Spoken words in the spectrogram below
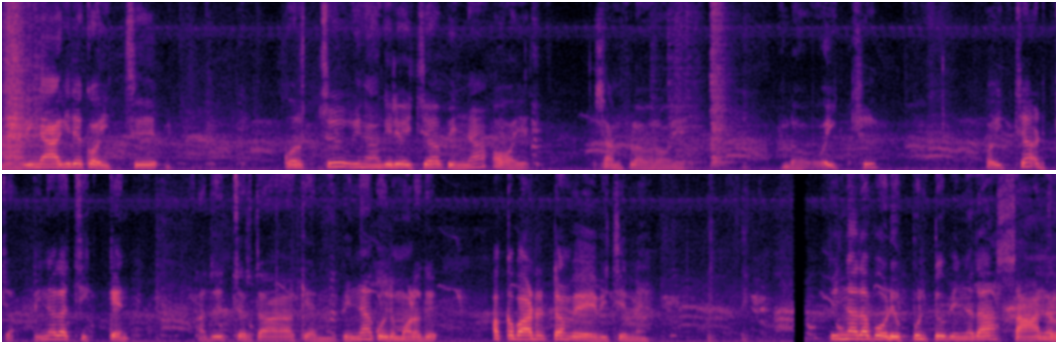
ആ വിനാഗിരിയൊക്കെ ഒഴിച്ച് കുറച്ച് വിനാഗിരി ഒഴിച്ചാൽ പിന്നെ ഓയിൽ സൺഫ്ലവർ ഓയിൽ ഉണ്ടോ? ഒഴിച്ച് ഒഴിച്ച അടിച്ച. പിന്നെ അതാ ചിക്കൻ അത് ചെറുതാക്കിയായിരുന്നു. പിന്നെ കുരുമുളക്. ഒക്കെ പാടിട്ടാൻ വേവിച്ച് തന്നെ പിന്നെ അതാ പൊടി ഉപ്പിട്ടു. പിന്നെ അതാ സാധനം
